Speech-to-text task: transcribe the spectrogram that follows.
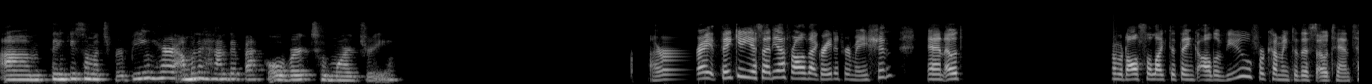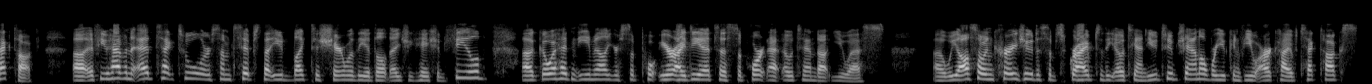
Um, thank you so much for being here. I'm going to hand it back over to Marjorie. All right, thank you, Yesenia, for all that great information. And I would also like to thank all of you for coming to this OTAN Tech Talk. Uh, if you have an ed tech tool or some tips that you'd like to share with the adult education field, uh, go ahead and email your support your idea to support at otan.us. Uh, we also encourage you to subscribe to the OTAN YouTube channel where you can view archived tech talks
